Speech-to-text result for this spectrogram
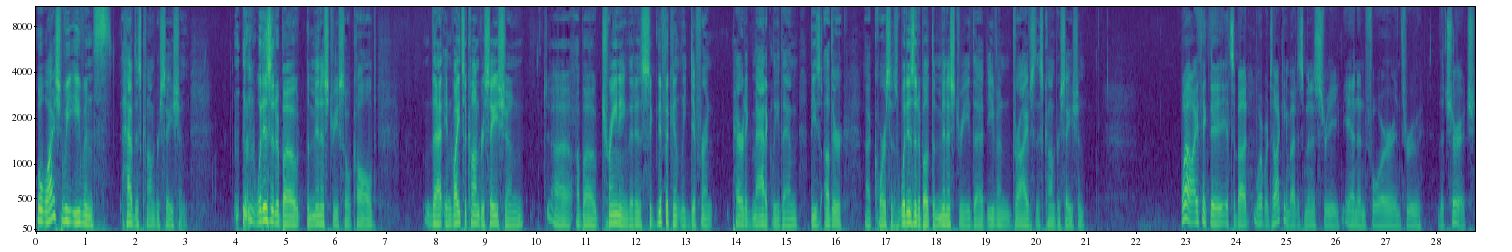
Well, why should we even th- have this conversation? what is it about the ministry, so called, that invites a conversation uh, about training that is significantly different paradigmatically than these other uh, courses. What is it about the ministry that even drives this conversation? Well, I think the, it's about what we're talking about is ministry in and for and through the church.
